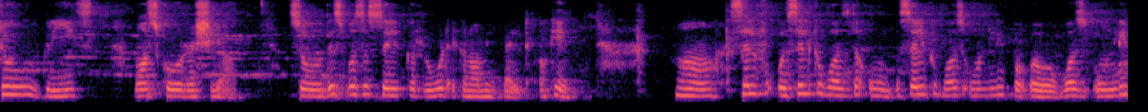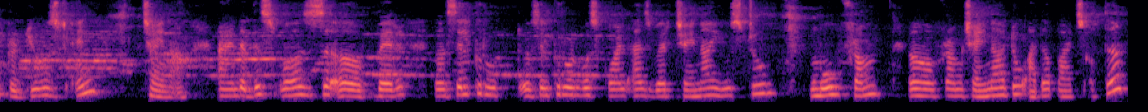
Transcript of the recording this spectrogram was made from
to Greece, Moscow, Russia. So this was a Silk Road economic belt. Okay, uh, silk, silk was the silk was only uh, was only produced in China, and this was uh, where uh, Silk Road uh, Silk Road was called as where China used to move from uh, from China to other parts of the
